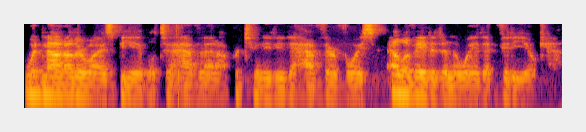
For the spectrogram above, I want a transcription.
would not otherwise be able to have that opportunity to have their voice elevated in the way that video can.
